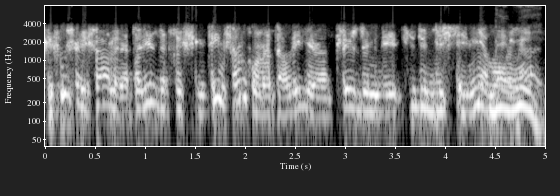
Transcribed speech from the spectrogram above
C'est fou, ça, Richard, mais la police de proximité, il me semble qu'on en parlait il y a plus d'une décennie à Ben Montréal. oui.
